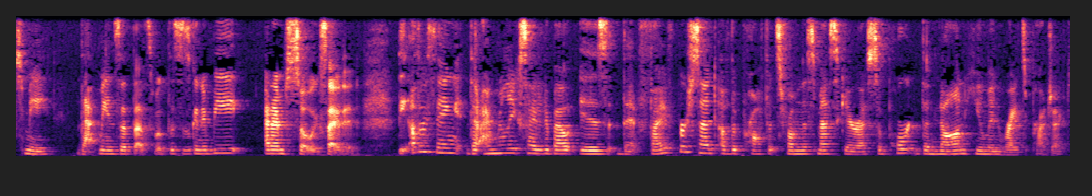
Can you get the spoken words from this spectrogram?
to me, that means that that's what this is going to be and I'm so excited. The other thing that I'm really excited about is that 5% of the profits from this mascara support the Non-Human Rights Project.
